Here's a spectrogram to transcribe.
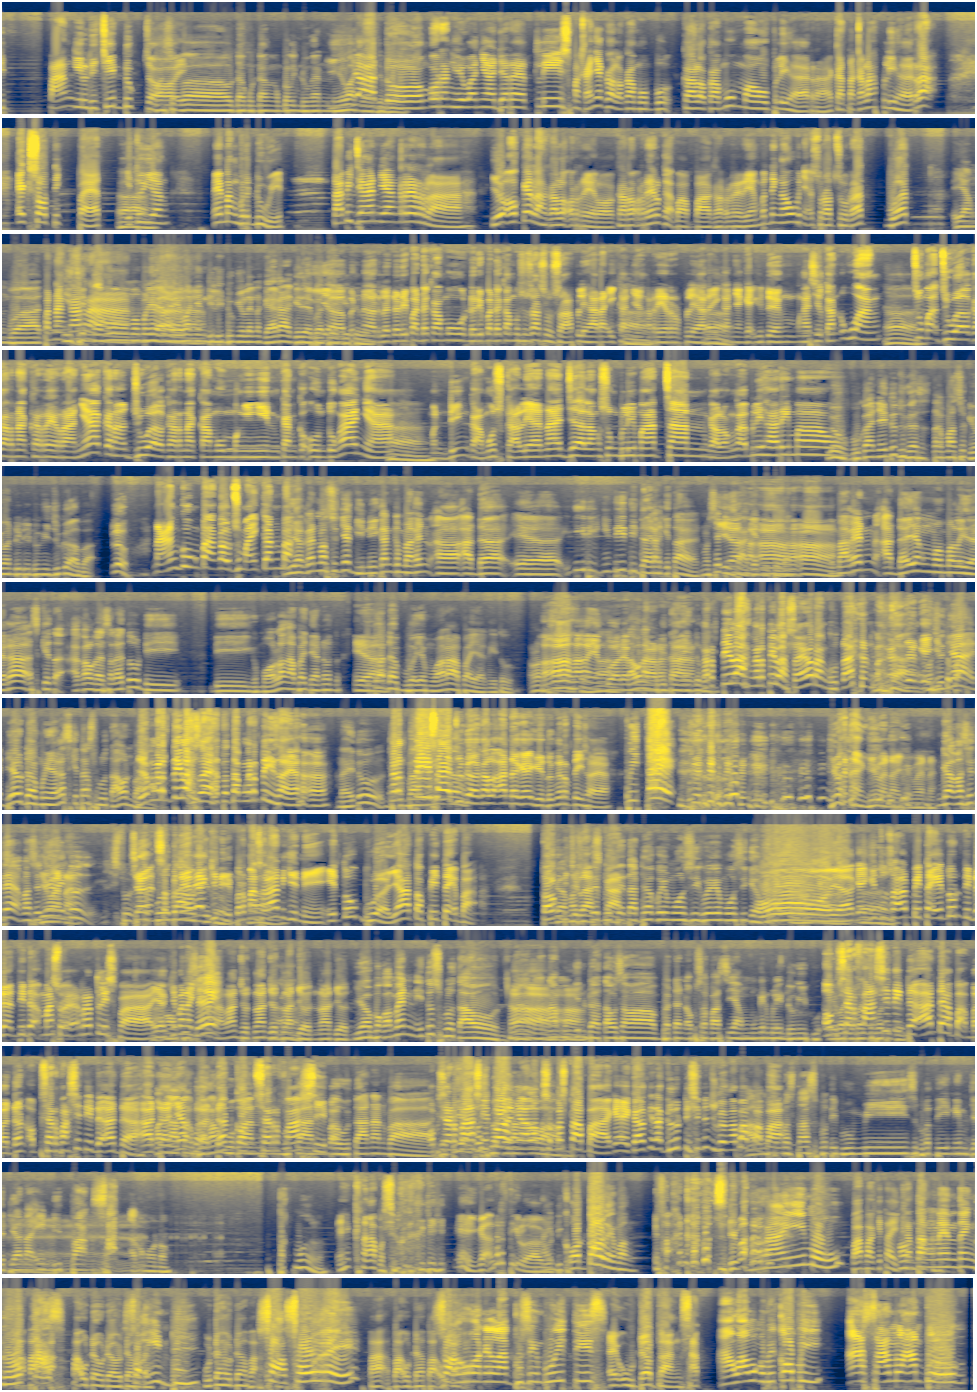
dipanggil, diciduk, Masuk coy. ke undang-undang perlindungan hewan Iya ya. dong, orang hewannya ada red list. Makanya kalau kamu kalau kamu mau pelihara, katakanlah pelihara exotic pet Ah. itu yang memang berduit, tapi jangan yang rare lah. Ya oke lah kalau real, kalau real nggak apa-apa. Kalau rare yang penting kamu punya surat-surat buat Yang buat izin Penangkaran. kamu memelihara Nah. hewan yang dilindungi oleh negara gitu ya iya gitu. benar. Daripada kamu daripada kamu susah-susah pelihara ikan Ah. yang rare, pelihara Ah. ikan yang kayak gitu yang menghasilkan uang, Ah. cuma jual karena kererannya, karena jual karena kamu menginginkan keuntungannya. Ah. Mending kamu sekalian aja langsung beli macan Kalau nggak beli harimau Loh, bukannya itu juga termasuk hewan dilindungi juga, Pak? Loh, nanggung pak kalau cuma ikan pak Iya kan maksudnya gini kan kemarin eh, ada eh, ini, ini di daerah kita, maksudnya di Iya, Sragen itu ah, kan. ah. Kemarin ada yang memelihara sekitar kalau nggak salah itu di di Gemolong apa di anu Iya. itu ada buaya muara apa ya gitu. Kalau Ah, ah, itu. yang Ah, buaya tahu muara. itu. kan? Ngerti lah, ngerti lah. Saya orang hutanan Pak. Enggak, Jangan kayak gitu, Pak. dia udah melihara sekitar 10 tahun, Pak. Ya ngerti lah saya, tetap ngerti saya. Nah, itu Ngerti saya juga kalau Anda kayak gitu, ngerti saya. Pite. Gimana gimana gimana? Enggak maksudnya maksudnya Gimana? itu se- Ja- 10 Sebenarnya tahun gini, gitu. permasalahan Ah. gini, itu buaya atau pitik, Pak? Tolong maksudnya dijelaskan. Pite tadi aku emosi, gue emosi gak Oh ya kayak Ah. gitu soal pitik itu tidak tidak masuk red list pak. Ya Oh, gimana bisa. gimana? Lanjut lanjut Ah. lanjut lanjut. Ya pokoknya men itu 10 tahun. Nah, Ah, karena ah, mungkin ah. udah tahu sama badan observasi yang mungkin melindungi bu. hewan-hewan Observasi itu. tidak ada pak, badan observasi tidak ada. Kan Adanya badan bukan- konservasi bukan pak. kehutanan, Pak. Observasi itu hanya alam awam. semesta pak. Kayak kalau kita gelut di sini juga nggak apa-apa alam pak. semesta seperti bumi seperti ini menjadi anak Eh. indie bangsat aku ngono. Tekmu loh. Eh kenapa sih orang ini? Eh nggak ngerti loh aku. Di kontol emang. Eh, pak kenapa sih pak? Raimu Pak pak kita ikan nontang pak. nenteng Pak, gue pak, pak, pak, udah udah udah. Sok indie. Udah udah pak. Sok sore. Pak pak udah pak Sok rungokne lagu sing puitis. Eh udah bangsat. Awakmu ngombe kopi. Asam lambung.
